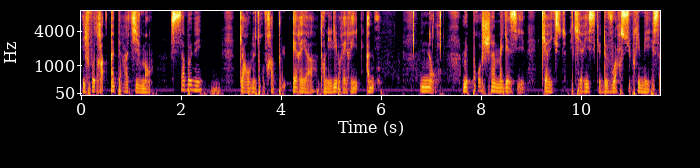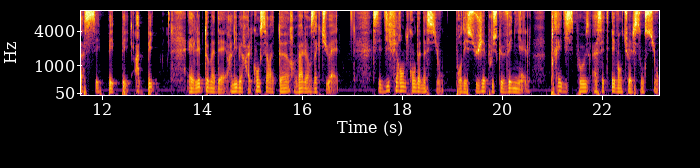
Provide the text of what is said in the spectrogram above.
Il faudra impérativement s'abonner, car on ne trouvera plus REA dans les librairies amies. Non, le prochain magazine qui risque, qui risque de voir supprimer sa CPPAP est l'hebdomadaire libéral conservateur Valeurs Actuelles. Ces différentes condamnations pour des sujets plus que véniels prédisposent à cette éventuelle sanction.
